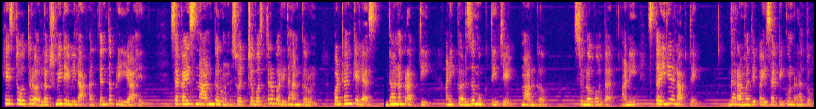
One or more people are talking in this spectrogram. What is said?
हे स्तोत्र लक्ष्मी देवीला अत्यंत प्रिय आहेत. सकाळी स्नान करून स्वच्छ वस्त्र परिधान करून पठन केल्यास धनप्राप्ती आणि कर्जमुक्तीचे मार्ग सुलभ होतात आणि स्थैर्य लाभते. घरामध्ये पैसा टिकून राहतो.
